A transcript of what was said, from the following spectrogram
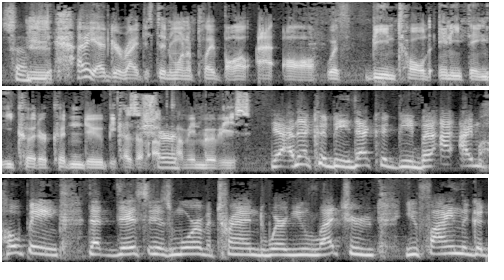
So Mm. I think Edgar Wright just didn't want to play ball at all with being told anything he could or couldn't do because of Sure. upcoming movies. Yeah, that could be. That could be. But I, I'm hoping that this is more of a trend where you let your you find the good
